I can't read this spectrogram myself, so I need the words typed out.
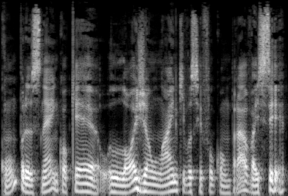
compras, né, em qualquer loja online que você for comprar, vai ser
